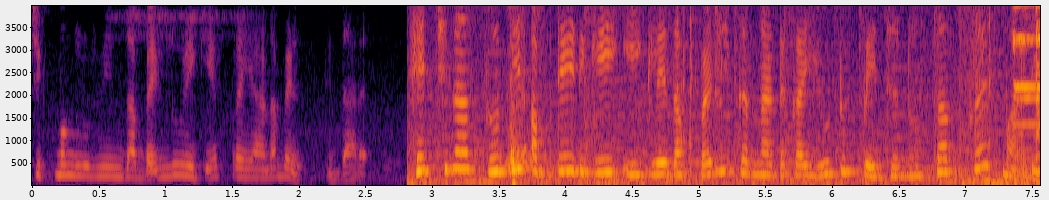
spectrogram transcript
ಚಿಕ್ಕಮಗಳೂರಿನಿಂದ ಬೆಂಗಳೂರಿಗೆ ಪ್ರಯಾಣ ಬೆಳೆಸುತ್ತಿದ್ದಾರೆ. ಹೆಚ್ಚಿನ ಸುದ್ದಿ ಅಪ್ಡೇಟ್ಗೆ ಈಗಲೇ ದ ಫೆಡರಲ್ ಕರ್ನಾಟಕ ಯೂಟ್ಯೂಬ್ ಪೇಜನ್ನು ಸಬ್ಸ್ಕ್ರೈಬ್ ಮಾಡಿ.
